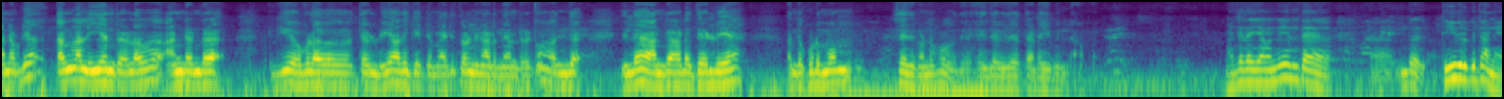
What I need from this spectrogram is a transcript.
அப்படியே தங்களால் இயன்ற அளவு அண்டண்ட எவ்வளவு தேள்வியோ அதுக்கேற்ற மாதிரி தொழில் நடந்துட்டு இருக்கும். அந்த இதில் அன்றாட தேள்வியை அந்த குடும்பம் செய்து கொண்டு போகுது. எந்த வித தடையும் இல்லாமல். மற்றதையா வந்து இந்த இந்த தீவு இருக்குது தானே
